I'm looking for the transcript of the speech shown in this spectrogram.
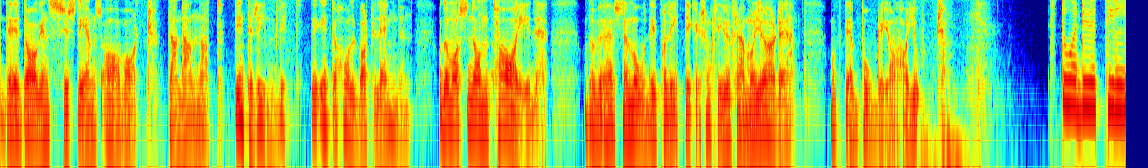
Det är dagens systems avart, bland annat. Det är inte rimligt. Det är inte hållbart i längden. Och då måste någon ta i det. Och då behövs det en modig politiker som kliver fram och gör det. Och det borde jag ha gjort. Står du till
